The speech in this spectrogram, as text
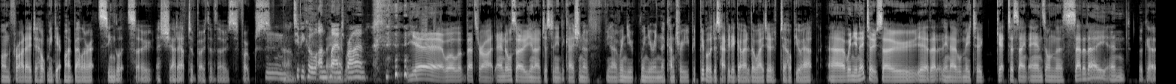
on Friday to help me get my Ballarat singlet. So a shout out to both of those folks. Mm, um, typical unplanned Brian. yeah, well, that's right. And also, you know, just an indication of, you know, when you when you're in the country, people are just happy to go out of their way to to help you out. Uh, when you need to. So, yeah, that enabled me to get to St Anne's on the Saturday, and look, uh,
